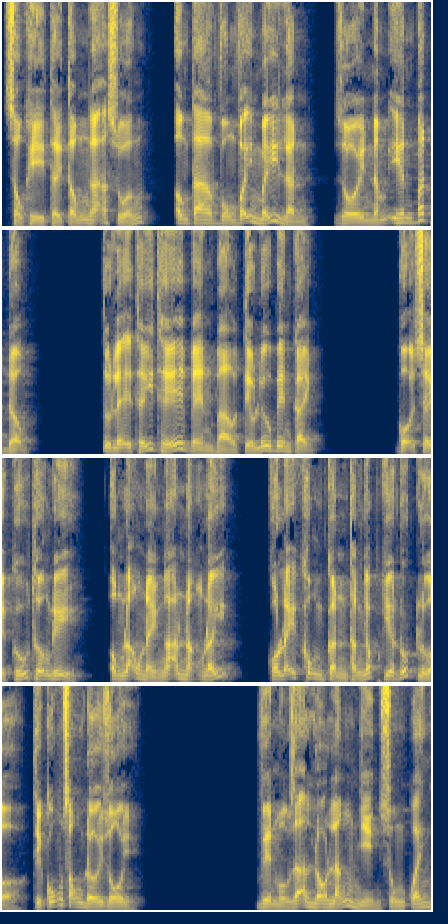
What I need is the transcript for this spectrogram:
Sau khi thầy Tống ngã xuống, ông ta vùng vẫy mấy lần, rồi nằm yên bất động. Tử lệ thấy thế bèn bảo tiểu lưu bên cạnh. Gọi xe cứu thương đi, ông lão này ngã nặng đấy. Có lẽ không cần thằng nhóc kia đốt lửa thì cũng xong đời rồi. Viên mộc giã lo lắng nhìn xung quanh,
